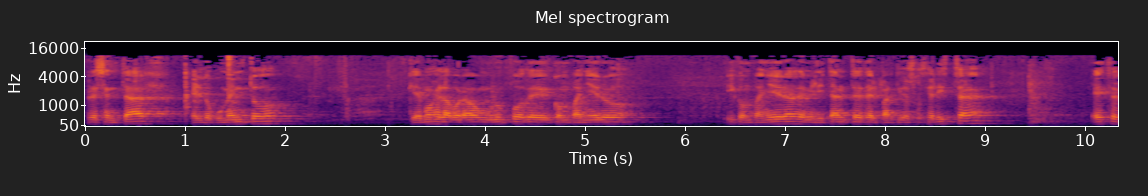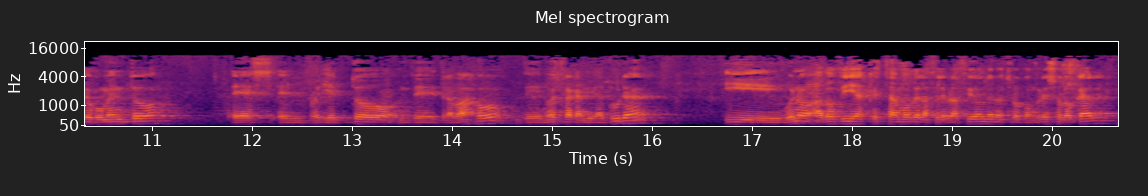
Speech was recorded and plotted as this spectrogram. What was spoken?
presentar el documento que hemos elaborado un grupo de compañeros y compañeras de militantes del Partido Socialista. Este documento es el proyecto de trabajo de nuestra candidatura y bueno, a dos días que estamos de la celebración de nuestro Congreso local,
